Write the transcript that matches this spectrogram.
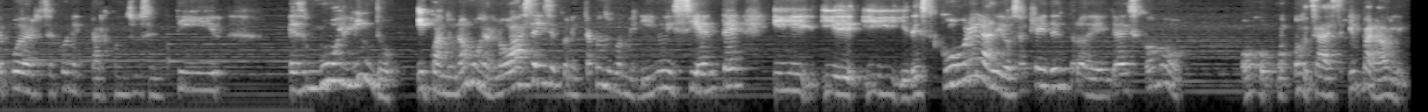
de poderse conectar con su sentir, es muy lindo. Y cuando una mujer lo hace y se conecta con su femenino y siente y, y, descubre la diosa que hay dentro de ella, es como, o, o sea, es imparable.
